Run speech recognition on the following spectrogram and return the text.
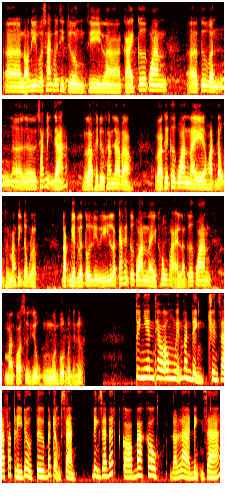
à, nó đi với sát với thị trường thì là cái cơ quan à, tư vấn à, xác định giá là phải được tham gia vào. Và cái cơ quan này hoạt động phải mang tính độc lập. Đặc biệt là tôi lưu ý là các cái cơ quan này không phải là cơ quan mà có sử dụng nguồn vốn của nhà nước. Tuy nhiên, theo ông Nguyễn Văn Đỉnh, chuyên gia pháp lý đầu tư bất động sản, định giá đất có 3 khâu đó là định giá,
